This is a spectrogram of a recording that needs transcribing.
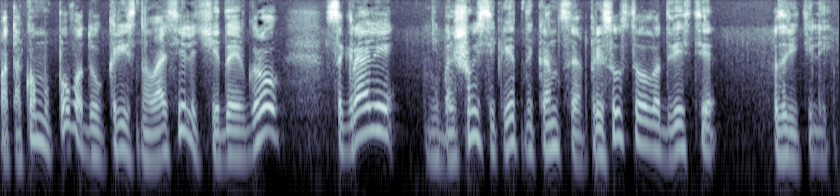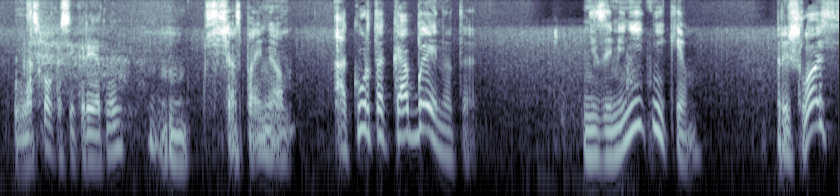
По такому поводу Крис Новоселич и Дэйв Гролл сыграли небольшой секретный концерт. Присутствовало 200 зрителей. Насколько секретно? М, Сейчас поймем. А Курта Кобейна-то не заменить никем. Пришлось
